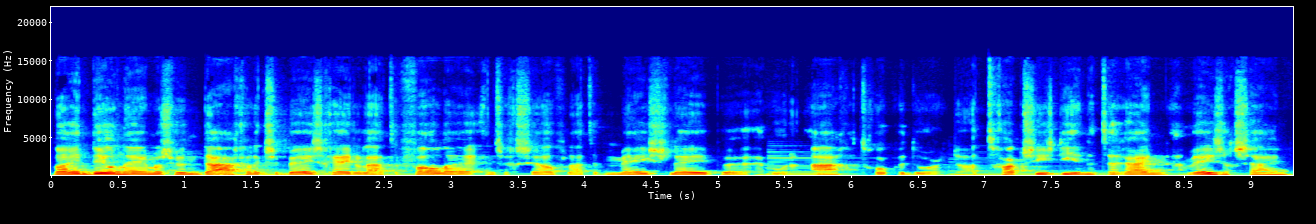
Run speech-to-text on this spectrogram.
waarin deelnemers hun dagelijkse bezigheden laten vallen en zichzelf laten meeslepen en worden aangetrokken door de attracties die in het terrein aanwezig zijn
